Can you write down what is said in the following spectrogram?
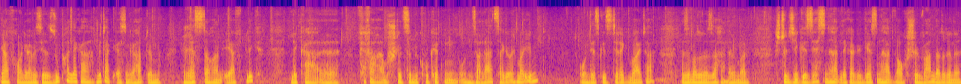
Ja, Freunde, wir haben jetzt hier super lecker Mittagessen gehabt im Restaurant Erfblick. Lecker äh, Pfefferrahmschnitzel mit Kroketten und Salat, zeige ich euch mal eben. Und jetzt geht es direkt weiter. Das ist immer so eine Sache, ne? wenn man ein Stündchen gesessen hat, lecker gegessen hat, war auch schön warm da drinnen.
